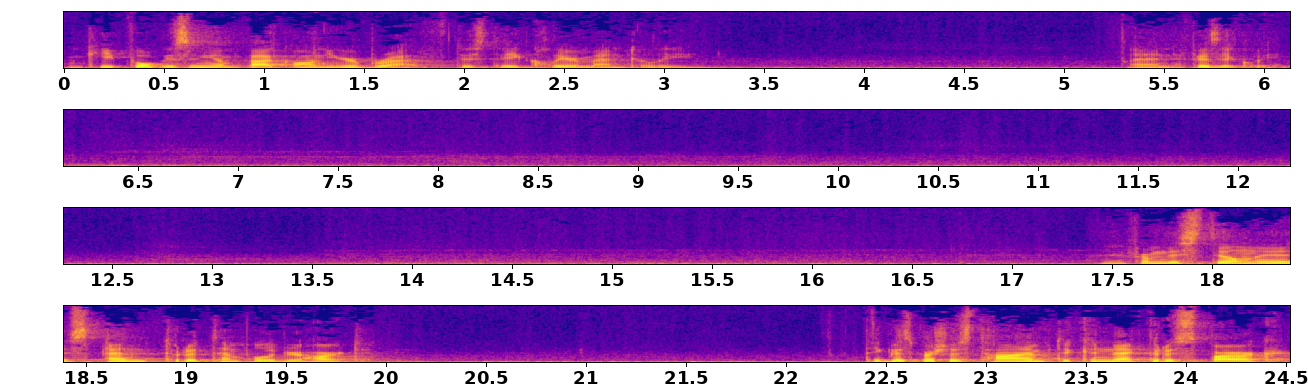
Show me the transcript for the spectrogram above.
And keep focusing back on your breath to stay clear mentally and physically. And from this stillness, enter the temple of your heart. Take this precious time to connect to the spark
